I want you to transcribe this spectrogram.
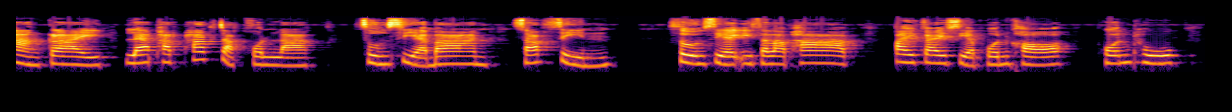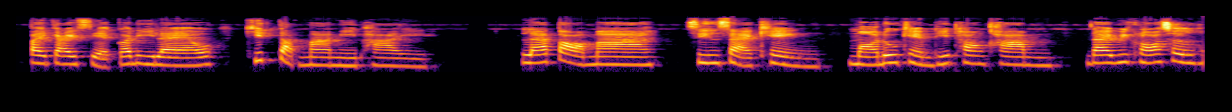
ห่างไกลและพัดพรากจากคนรัก สูญเสียบ้าน ทรัพย์สิน สูญเสียอิสรภาพ ไปไกลเสียพ้นเคราะ พ้นทุกข์ ไปไกลเสียก็ดีแล้ว คิดกลับมามีภัย และต่อมาสินแสเข่ง หมอดูเข็มทิศทองคำได้วิเคราะห์เชิงโห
